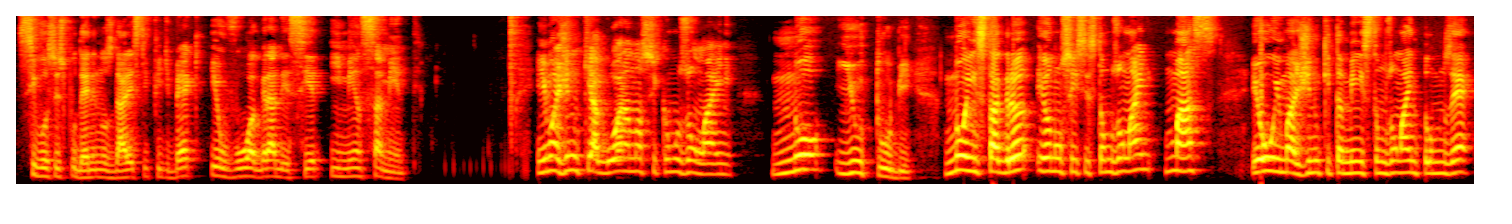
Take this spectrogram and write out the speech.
se vocês puderem nos dar esse feedback, eu vou agradecer imensamente. Imagino que agora nós ficamos online no YouTube. No Instagram, eu não sei se estamos online, mas eu imagino que também estamos online, pelo menos é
